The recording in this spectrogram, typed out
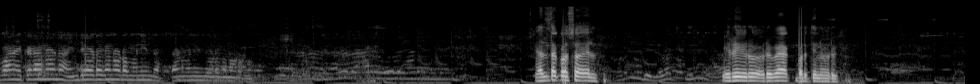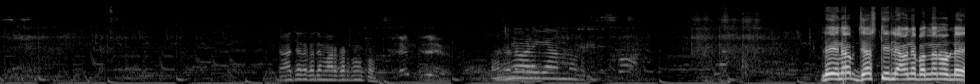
ಅಬ್ಬಾ ಈ ಕಡೆ ನೋಡ ಹಿಂದೆ ಹೊಡಗ ನೋಡ ಮನಿಯಿಂದ ಸಣ್ಣ ಮನಿಯಿಂದ ಹೊಡಗ ನೋಡ. ಎಲ್ಲಿ ತಕೋಸ ಎಲ್ಲಿ ಇರು ಇರು ರಿವ್ಯಾಕ್ ಬರ್ತೀನಿ ಅವ್ರಿಗೆ. ನಾ ಚದ ಕತೆ ಮಾರ್ಕಾಡ್ತ ನೋಡ್ಕೊ ಲೇ ಏನಪ್ಪ ಜಸ್ಟ್ ಇಲ್ಲಿ ಅವನೇ ಬಂದ ನೋಡ್ಲೆ.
